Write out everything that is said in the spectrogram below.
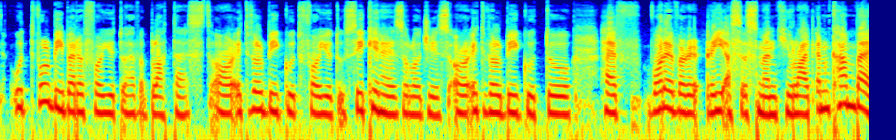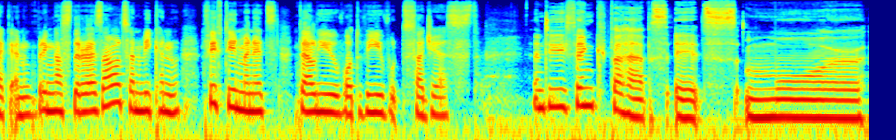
it will be better for you to have a blood test, or it will be good for you to see kinesiologist, or it will be good to have whatever reassessment you like, and come back and bring us the results, and we can 15 minutes tell you what we would suggest. And do you think perhaps it's more?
